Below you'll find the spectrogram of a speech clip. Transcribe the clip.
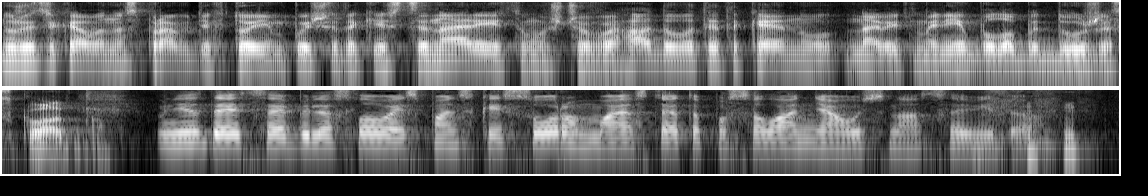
Дуже цікаво насправді, хто їм пише такі сценарії, тому що вигадувати таке, ну навіть мені було би дуже складно. Мені здається, біля слова іспанський сором має стояти посилання ось на це відео.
